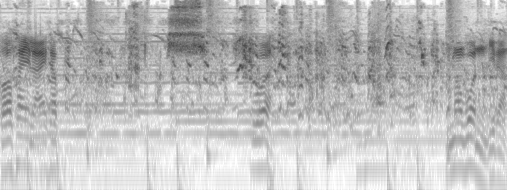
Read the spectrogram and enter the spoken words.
ขออภัยหลายครับวัวมาวนทีละ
